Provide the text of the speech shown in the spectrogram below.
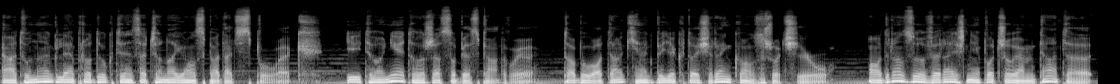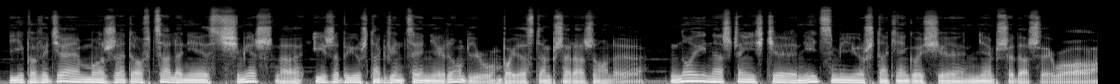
a tu nagle produkty zaczynają spadać z półek. I to nie to, że sobie spadły. To było tak, jakby je ktoś ręką zrzucił. Od razu wyraźnie poczułem tatę i powiedziałem mu, że to wcale nie jest śmieszne i żeby już tak więcej nie robił, bo jestem przerażony. No i na szczęście nic mi już takiego się nie przydarzyło.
